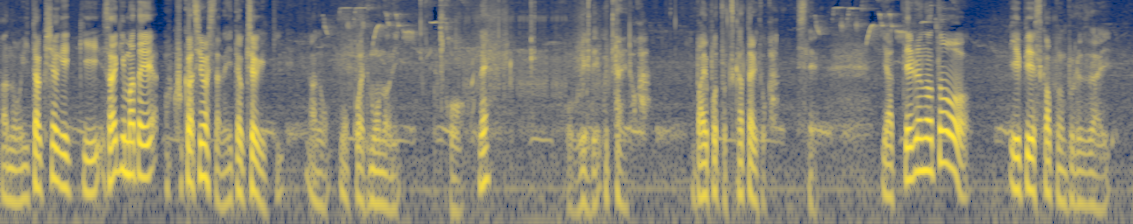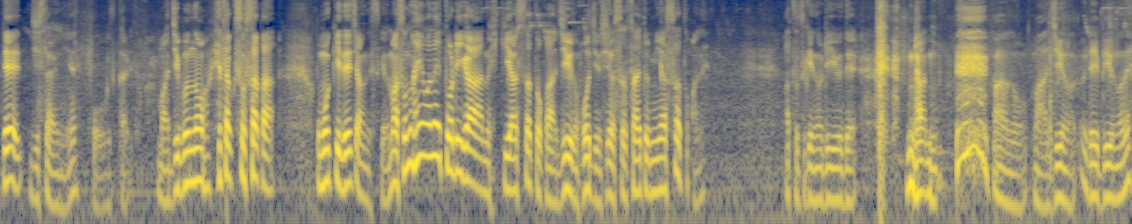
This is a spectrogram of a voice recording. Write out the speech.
あの委託射撃最近また復活しましたね。委託射撃。あのもうこうやって物にこうね。こう上で撃ったりとかバイポット使ったりとかして。やってるのと APS カップのブルーズアイで実際にねこう撃ったりとかまあ、自分の下手くそさが思いっきり出ちゃうんですけど、まあ、その辺はねトリガーの引きやすさとか自由の保持しやすさサイト見やすさとかね後付けの理由で なん あの、まあ、銃のレビューのね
